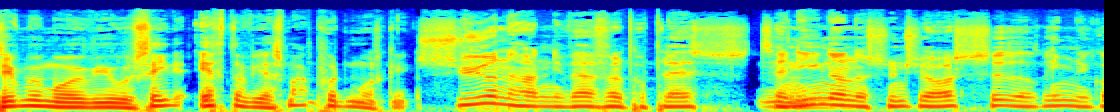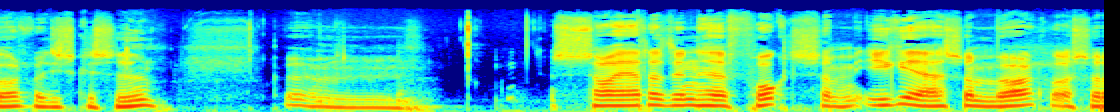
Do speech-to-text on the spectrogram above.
Det må vi jo se, efter vi har smagt på den måske. Syren har den i hvert fald på plads. Tanninerne mm. synes jeg også sidder rimelig godt, hvor de skal sidde. Øhm, så er der den her frugt, som ikke er så mørk og så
